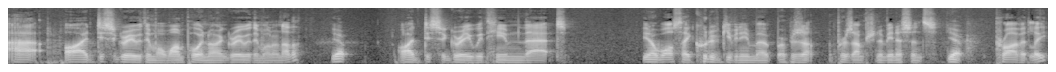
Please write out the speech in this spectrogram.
Uh, I disagree with him on one point, and I agree with him on another. Yep. I disagree with him that, you know, whilst they could have given him a, a presumption of innocence Yep. privately,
